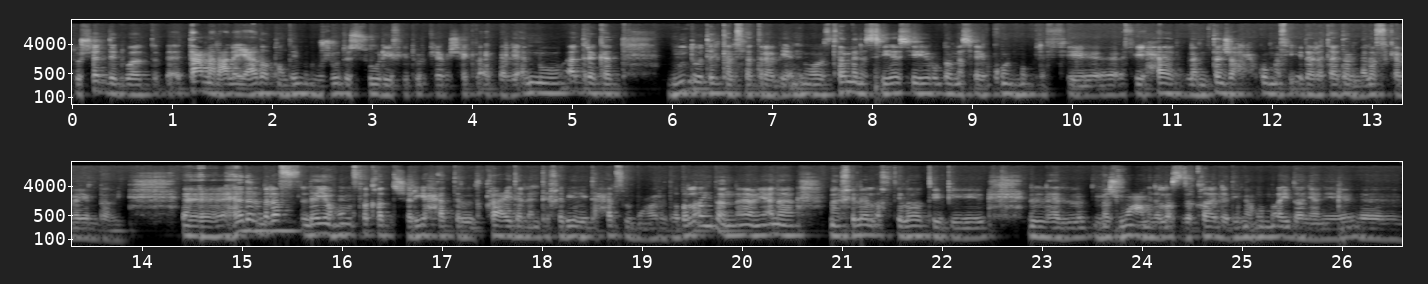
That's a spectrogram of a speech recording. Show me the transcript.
تشدد وتعمل على إعادة تنظيم الوجود السوري في تركيا بشكل أكبر لأنه أدركت منذ تلك الفترة بأنه الثمن السياسي ربما سيكون مكلف في في حال لم تنجح الحكومة في إدارة هذا الملف كما ينبغي. آه هذا الملف لا يهم فقط شريحة القاعدة الانتخابية لتحالف المعارضة بل أيضا يعني أنا من خلال اختلاطي بمجموعة من الأصدقاء الذين هم أيضا يعني آه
